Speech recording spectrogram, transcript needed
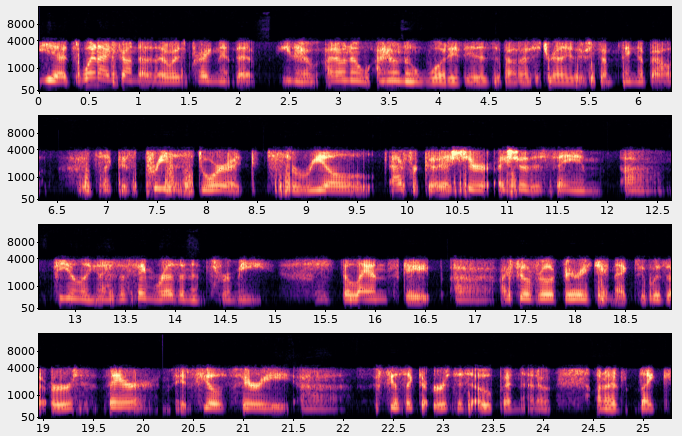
yeah, it's when I found out that I was pregnant that you know I don't know I don't know what it is about Australia. There's something about it's like this prehistoric, surreal Africa. I share I share the same um, feeling. It has the same resonance for me. The landscape. Uh, I feel really very connected with the earth there. It feels very. Uh, it feels like the earth is open. I don't on a like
